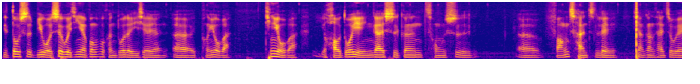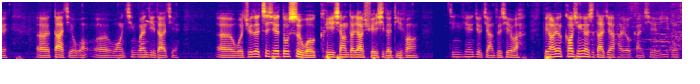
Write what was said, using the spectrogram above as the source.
也都是比我社会经验丰富很多的一些人，呃朋友吧，听友吧，有好多也应该是跟从事呃房产之类，像刚才这位。呃，大姐王呃王金温迪大姐，呃，我觉得这些都是我可以向大家学习的地方。今天就讲这些吧，非常要高兴认识大家，还有感谢易公子。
